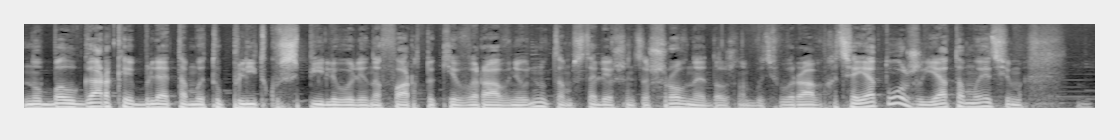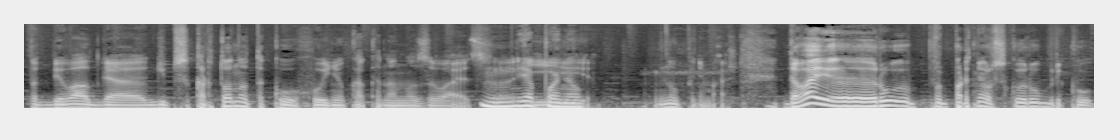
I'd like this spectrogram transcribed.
но болгаркой, блядь, там эту плитку спиливали на фартуке, выравнивали. Ну, там столешница шровная должна быть выравнивать. Хотя я тоже, я там этим подбивал для гипсокартона такую хуйню, как она называется. Я понял. Ну, понимаешь. Давай э, ру- партнерскую рубрику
